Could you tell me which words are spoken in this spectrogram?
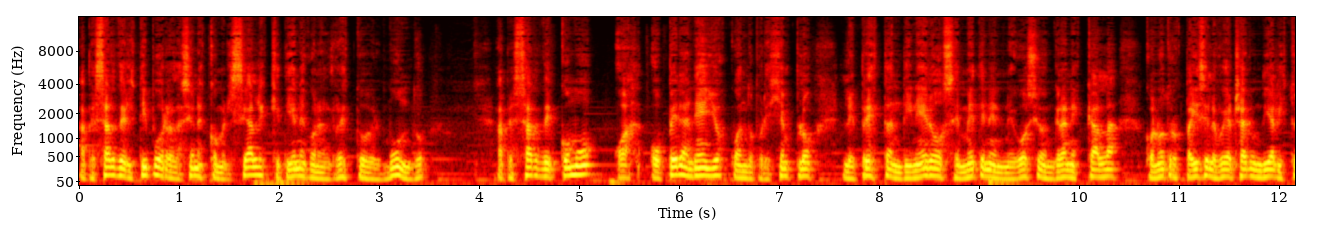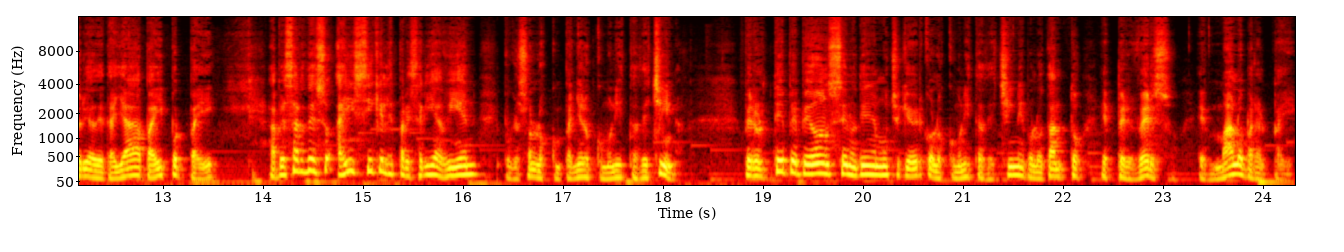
a pesar del tipo de relaciones comerciales que tiene con el resto del mundo, a pesar de cómo operan ellos cuando, por ejemplo, le prestan dinero o se meten en negocios en gran escala con otros países. Les voy a traer un día la historia detallada país por país. A pesar de eso, ahí sí que les parecería bien, porque son los compañeros comunistas de China. Pero el TPP-11 no tiene mucho que ver con los comunistas de China y por lo tanto es perverso, es malo para el país.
